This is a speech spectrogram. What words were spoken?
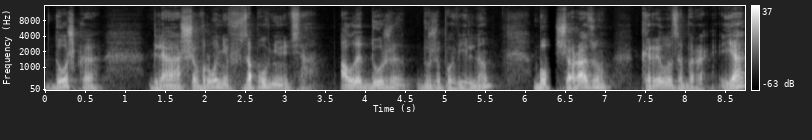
дошка для шевронів заповнюється, але дуже дуже повільно, бо щоразу Кирило забирає. Я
